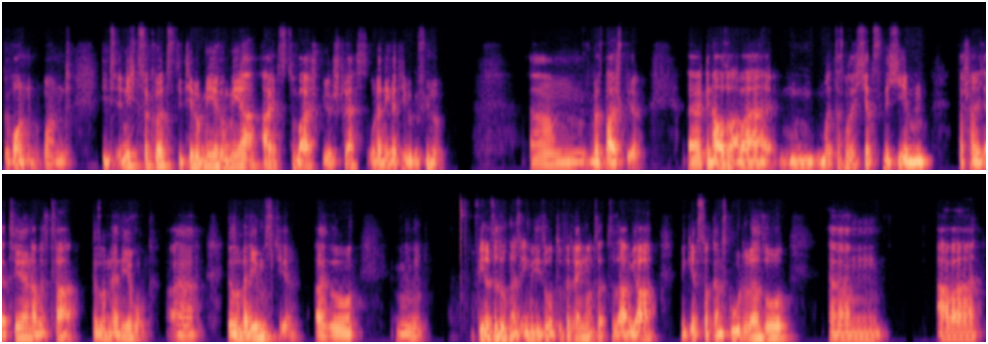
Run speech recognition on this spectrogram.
gewonnen. Und die, nichts verkürzt die Telomere mehr als zum Beispiel Stress oder negative Gefühle. Ähm, nur als Beispiel. Äh, genauso aber, das muss ich jetzt nicht jedem wahrscheinlich erzählen, aber ist klar, gesunde Ernährung, äh, gesunder Lebensstil. Also mh, viele versuchen das irgendwie so zu verdrängen und zu sagen, ja, mir geht es doch ganz gut oder so. Ähm, aber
